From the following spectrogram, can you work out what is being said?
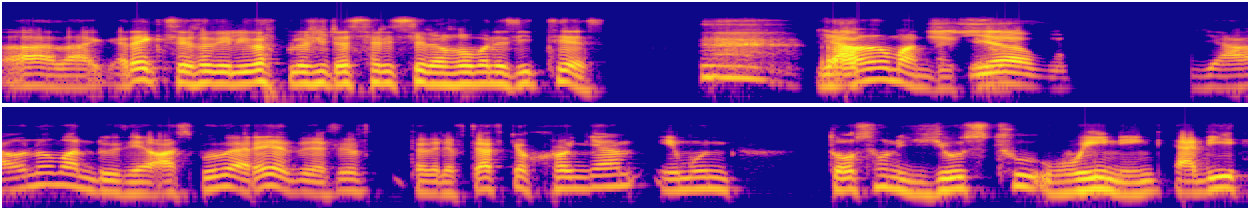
Αλλά ρε, ξέρεις ότι η Liverpool έχει τέσσερις συνεχόμενες ήττες; Για όνομα του Θεού. Αγία μου. Για όνομα του Θεού. Ας πούμε, ρε, τα τελευταία δύο χρόνια ήμουν τόσο used to winning. Δηλαδή,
